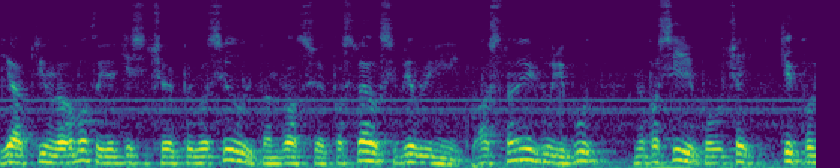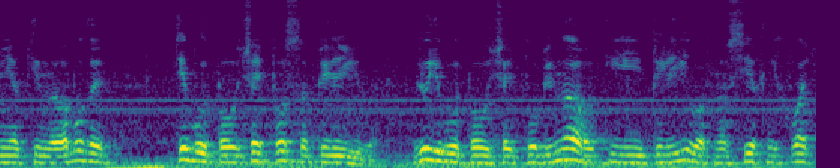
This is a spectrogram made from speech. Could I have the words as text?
я активно работаю, я 10 человек пригласил, и там 20 человек поставил себе в линейку. А остальные люди будут на пассиве получать, те, кто не активно работает, те будут получать просто переливы. Люди будут получать по бинару, и переливов на всех не хватит,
